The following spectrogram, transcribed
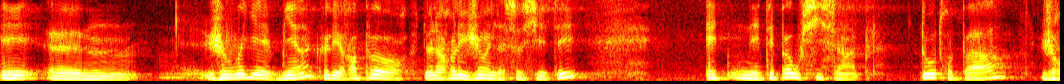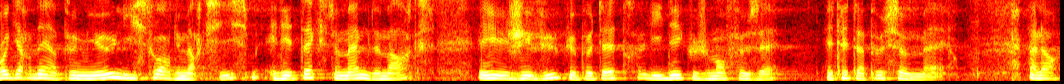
Et euh, je voyais bien que les rapports de la religion et de la société n'étaient pas aussi simples. D'autre part, je regardais un peu mieux l'histoire du marxisme et des textes même de Marx, et j'ai vu que peut-être l'idée que je m'en faisais était un peu sommaire. Alors,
